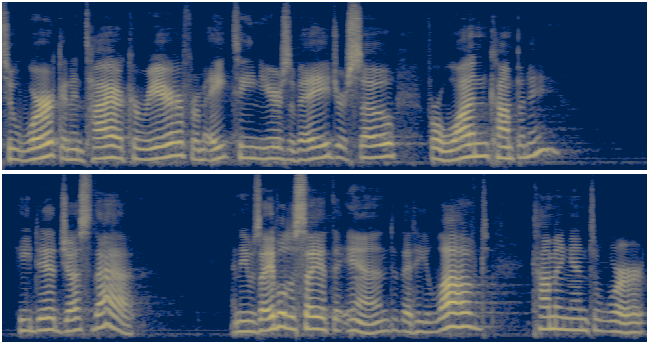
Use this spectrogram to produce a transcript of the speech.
to work an entire career from 18 years of age or so for one company, he did just that. And he was able to say at the end that he loved coming into work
